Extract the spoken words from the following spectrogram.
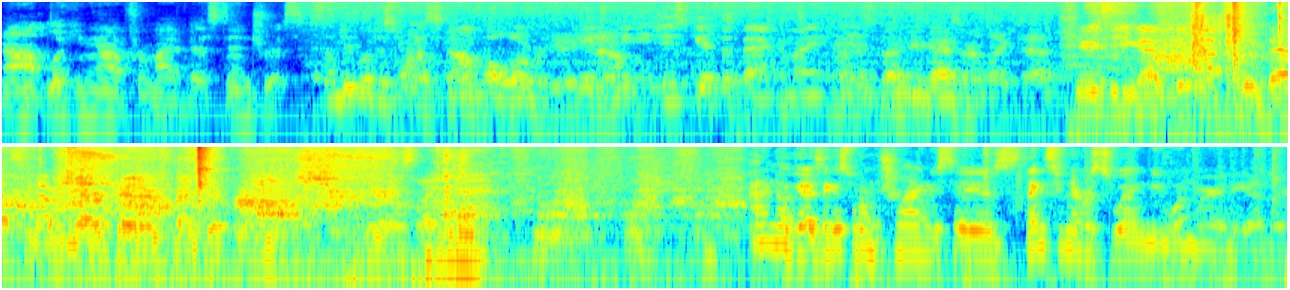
not looking out for my best interests. Some people just want to stomp all over you, you know? Can you just get the back of my head? I'm hand? just glad you guys aren't like that. Seriously, you guys are the absolute best, and I would never trade our friendship for anything. Seriously. I don't know, guys. I guess what I'm trying to say is thanks for never swaying me one way or the other.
